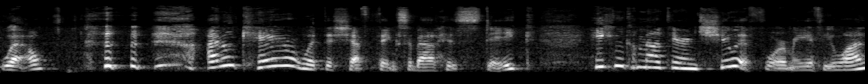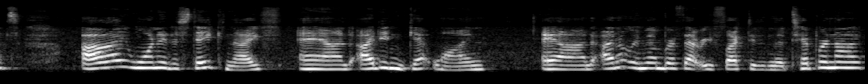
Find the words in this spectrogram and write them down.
Well, I don't care what the chef thinks about his steak. He can come out there and chew it for me if he wants. I wanted a steak knife and I didn't get one. And I don't remember if that reflected in the tip or not,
